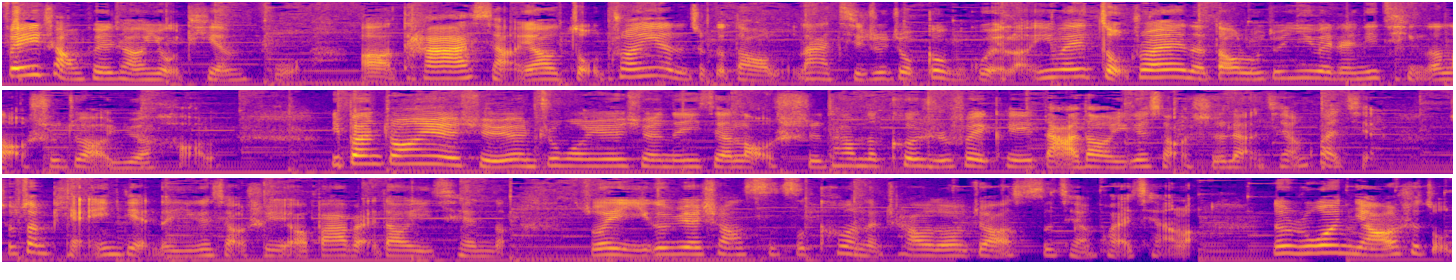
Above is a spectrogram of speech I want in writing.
非常非常有天赋啊，他想要走专业的这个道路，那其实就更贵了。因为走专业的道路就意味着你请的老师就要约好了。一般专业学院、中国音乐学院的一些老师，他们的课时费可以达到一个小时两千块钱。就算便宜点的一个小时也要八百到一千的，所以一个月上四次课呢，差不多就要四千块钱了。那如果你要是走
